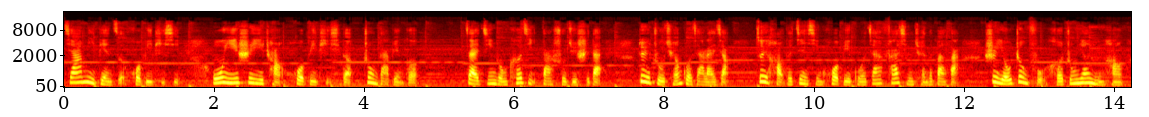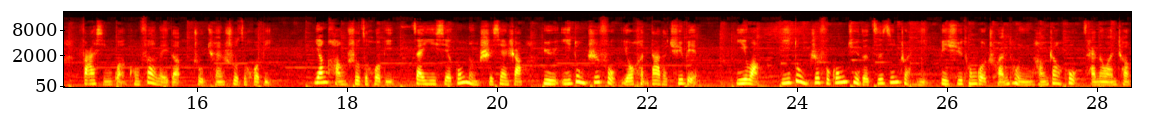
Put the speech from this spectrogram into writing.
加密电子货币体系，无疑是一场货币体系的重大变革。在金融科技大数据时代，对主权国家来讲，最好的践行货币国家发行权的办法，是由政府和中央银行发行管控范围的主权数字货币。央行数字货币在一些功能实现上与移动支付有很大的区别。以往，移动支付工具的资金转移必须通过传统银行账户才能完成，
